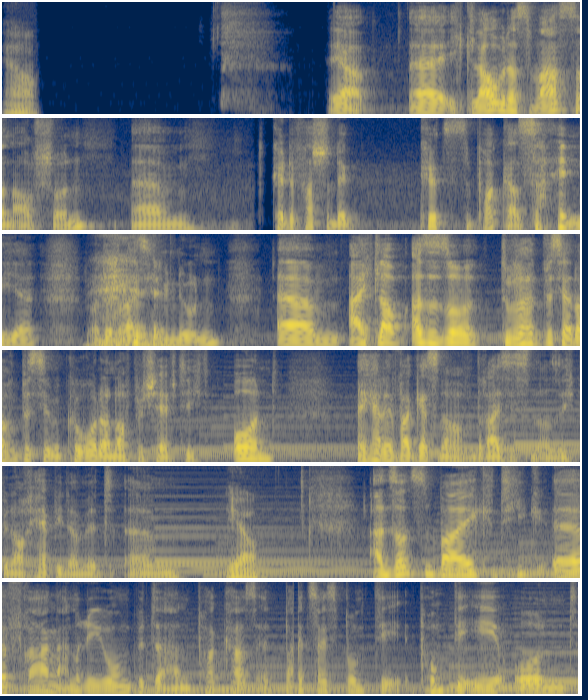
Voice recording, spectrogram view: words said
Ja. Ja, äh, ich glaube, das war's dann auch schon. Ähm, könnte fast schon der kürzeste Podcast sein hier, unter 30 Minuten. Ähm, aber ich glaube, also so, du bist ja noch ein bisschen mit Corona noch beschäftigt. Und ich hatte vergessen noch auf dem 30. Also ich bin auch happy damit. Ähm, ja. Ansonsten bei Kritik, äh, Fragen, Anregungen bitte an podcast.bitesize.de und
